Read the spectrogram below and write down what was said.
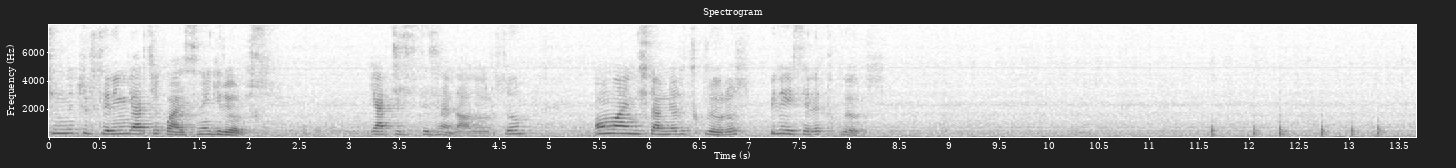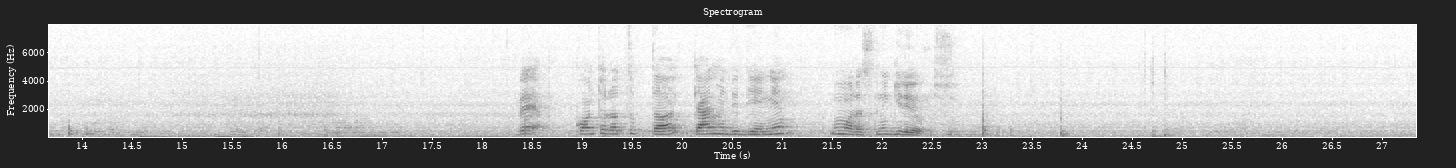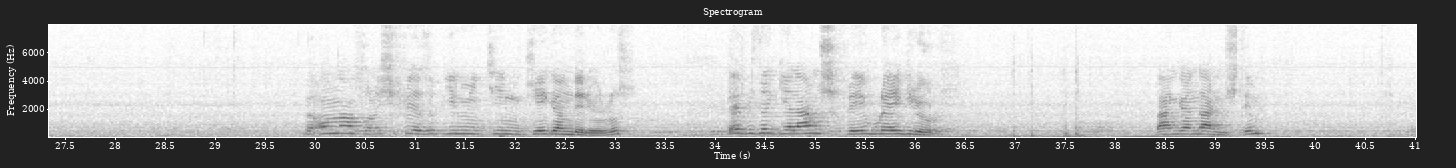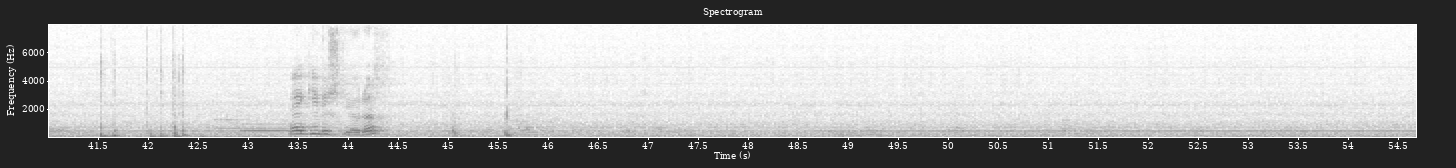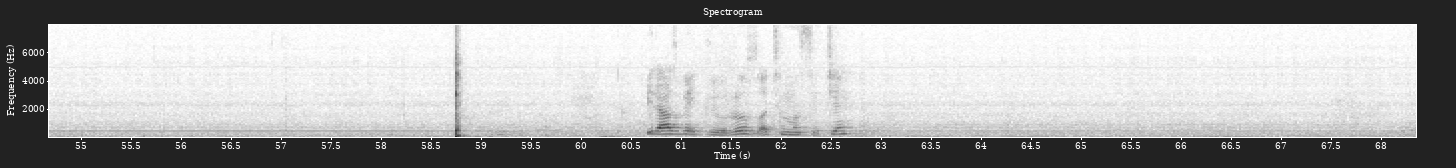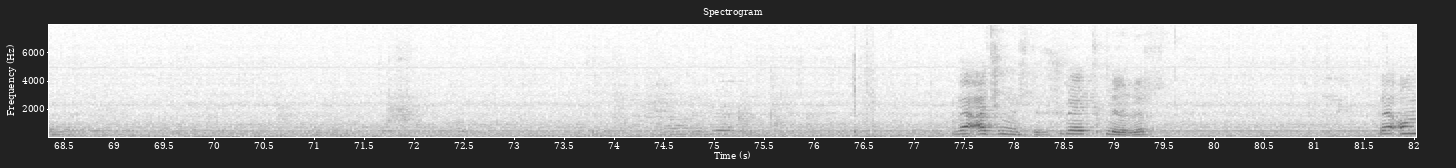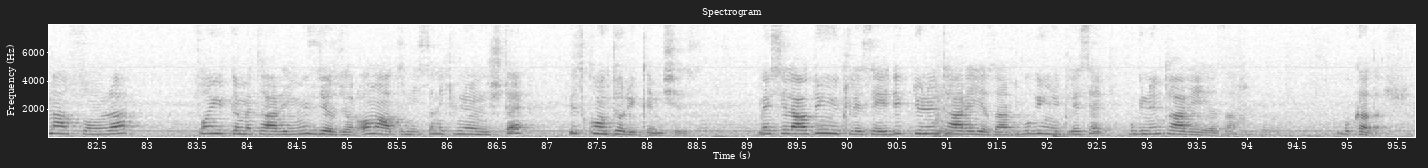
Şimdi Turkcell'in gerçek bayisine giriyoruz. Gerçek sitesine daha doğrusu. Online işlemleri tıklıyoruz. Bireysele tıklıyoruz. Ve kontrol atıp da gelmedi diyenin numarasını giriyoruz. Ve ondan sonra şifre yazıp 22-22'ye gönderiyoruz. Ve bize gelen şifreyi buraya giriyoruz. Ben göndermiştim. Ve giriş diyoruz. Biraz bekliyoruz açılması için. Ve açılmıştır. Şuraya tıklıyoruz. Ve ondan sonra son yükleme tarihimiz yazıyor. 16 Nisan 2013'te biz kontör yüklemişiz. Mesela dün yükleseydik dünün tarihi yazardı. Bugün yüklesek bugünün tarihi yazar. Bu kadar.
